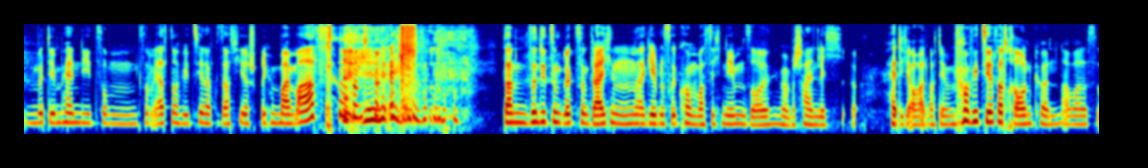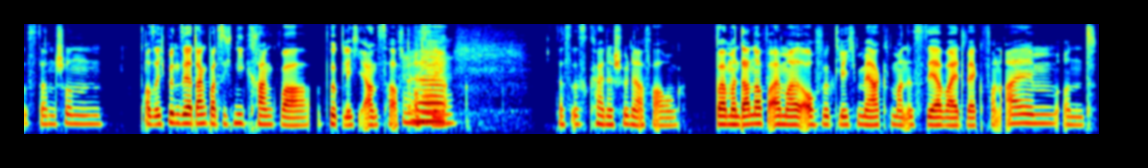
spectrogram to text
mit dem Handy zum, zum ersten Offizier und habe gesagt, hier, sprich mit meinem Arzt. dann sind die zum Glück zum gleichen Ergebnis gekommen, was ich nehmen soll. Ich meine, wahrscheinlich äh, hätte ich auch einfach dem Offizier vertrauen können, aber das ist dann schon, also ich bin sehr dankbar, dass ich nie krank war, wirklich ernsthaft. Ja. Das ist keine schöne Erfahrung, weil man dann auf einmal auch wirklich merkt, man ist sehr weit weg von allem und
